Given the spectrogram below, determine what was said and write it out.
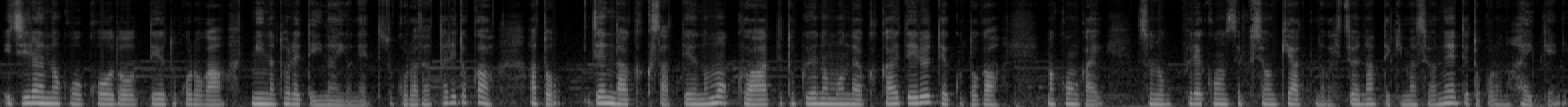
一連のこう行動っていうところがみんな取れていないよねってところだったりとかあとジェンダー格差っていうのも加わって特有の問題を抱えているっていうことが、まあ、今回そのプレコンセプションケアっていうのが必要になってきますよねってところの背景に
